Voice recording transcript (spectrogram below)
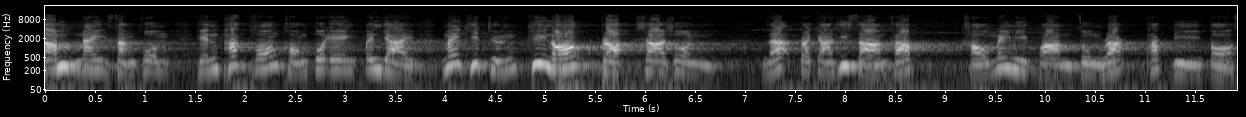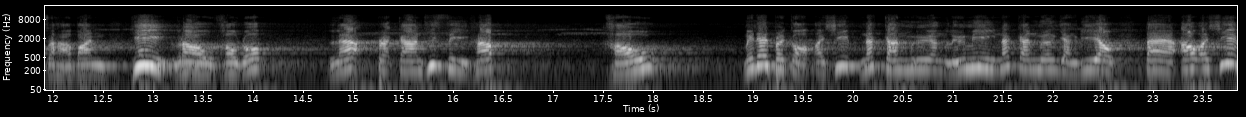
ล้ำในสังคม เห็นพักพ้องของตัวเองเป็นใหญ่ ไม่คิดถึงพี่น้องประชาชน และประการที่สามครับ เขาไม่มีความจงรักภักดีต่อสถาบันที่เราเคารพ และประการที่สี่ครับ เขา ไม่ได้ประกอบอาชีพนักการเมืองหรือมีนักการเมืองอย่างเดียว แต่เอาอาชีพ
